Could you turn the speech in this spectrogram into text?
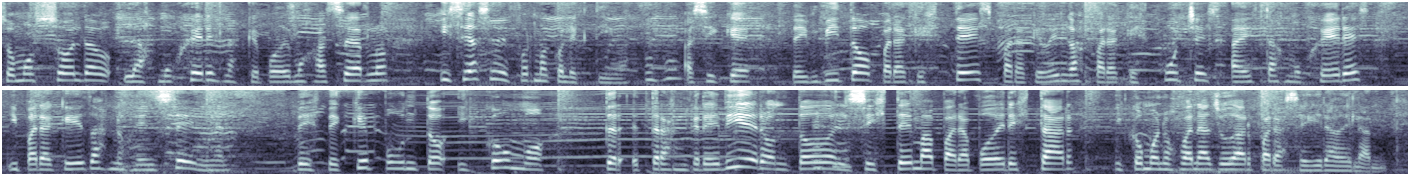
Somos solo las mujeres las que podemos hacerlo y se hace de forma colectiva. Así que te invito para que estés, para que vengas, para que escuches a estas mujeres y para que ellas nos enseñen desde qué punto y cómo transgredieron todo el sistema para poder estar y cómo nos van a ayudar para seguir adelante.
